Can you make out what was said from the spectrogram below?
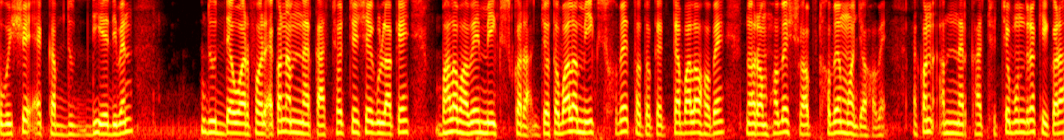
অবশ্যই এক কাপ দুধ দিয়ে দিবেন। দুধ দেওয়ার পর এখন আপনার কাজ হচ্ছে সেগুলোকে ভালোভাবে মিক্স করা। যত ভালো মিক্স হবে, তত কেকটা ভালো হবে, নরম হবে সফট হবে, মজা হবে। এখন আপনার কাজ হচ্ছে বন্ধুরা কী করা?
